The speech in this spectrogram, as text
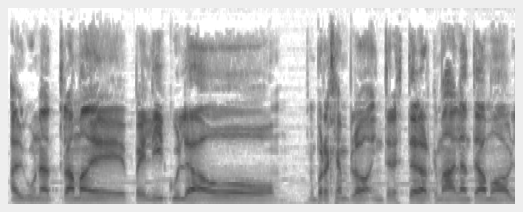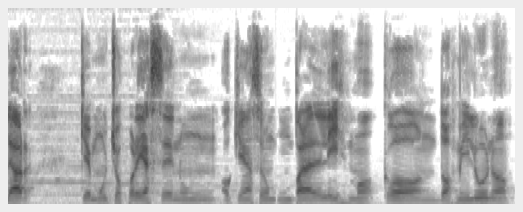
alguna trama de película o por ejemplo, Interstellar, que más adelante vamos a hablar, que muchos por ahí hacen un, o quieren hacer un, paralelismo con 2001.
